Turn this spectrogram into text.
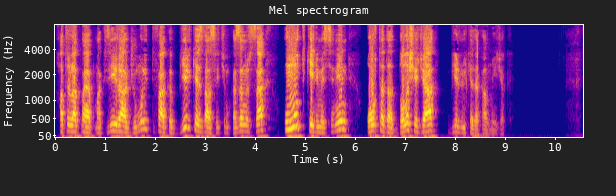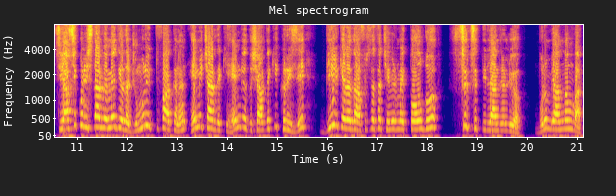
hatırlatma yapmak. Zira Cumhur İttifakı bir kez daha seçim kazanırsa umut kelimesinin ortada dolaşacağı bir ülkede kalmayacak. Siyasi kulisler ve medyada Cumhur İttifakı'nın hem içerideki hem de dışarıdaki krizi bir kere daha fırsata çevirmekte olduğu sık sık dillendiriliyor. Bunun bir anlamı var.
